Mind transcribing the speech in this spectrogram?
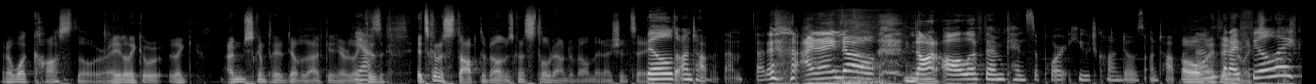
But at what cost, though, right? Like, or, like I'm just gonna play the devil's advocate here, like, Yeah. because it's gonna stop development. It's gonna slow down development, I should say. Build on top of them. That is, and I know not all of them can support huge condos on top of Oh, I them, think but I like, feel like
